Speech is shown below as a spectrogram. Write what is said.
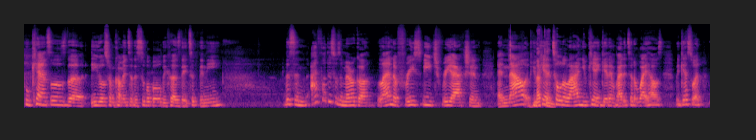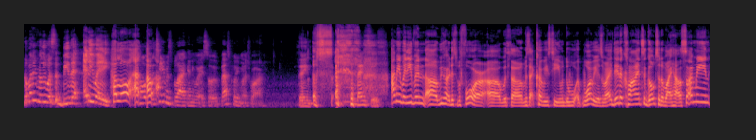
Who cancels the Eagles from coming to the Super Bowl because they took the knee? Listen, I thought this was America, land of free speech, free action. And now, if you Nothing. can't toe the line, you can't get invited to the White House. But guess what? Nobody really wants to be there anyway. hello. Uh, oh, I, uh, the team is black anyway, so that's pretty much why. Thanks. I, Thanks. I mean, but even uh, we heard this before uh, with uh, was that Curry's team, the Warriors, right? They declined to go to the White House. So I mean,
